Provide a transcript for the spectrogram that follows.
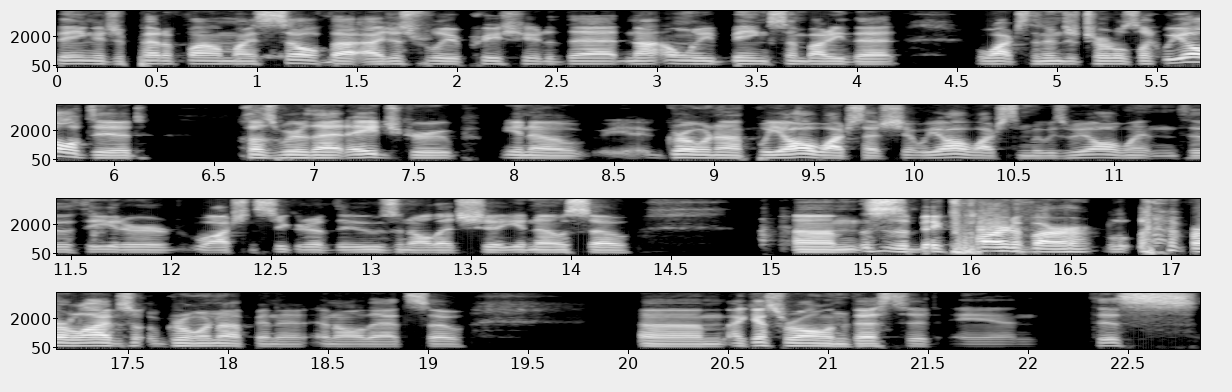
being a Japetophile myself, I, I just really appreciated that. Not only being somebody that watched the Ninja Turtles like we all did, because we are that age group, you know, growing up, we all watched that shit. We all watched the movies. We all went into the theater watching Secret of the Ooze and all that shit, you know. So um, this is a big part of our of our lives growing up in it and all that. So um, I guess we're all invested, and this,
